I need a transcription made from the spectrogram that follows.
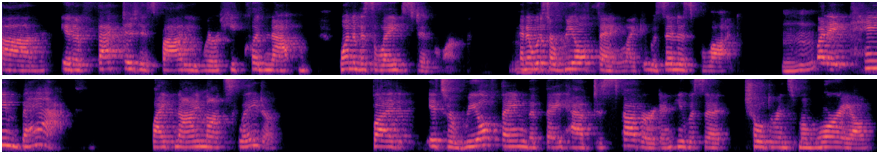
um, it affected his body where he could not. One of his legs didn't work, mm-hmm. and it was a real thing. Like it was in his blood, mm-hmm. but it came back like nine months later but it's a real thing that they have discovered. And he was at Children's Memorial.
